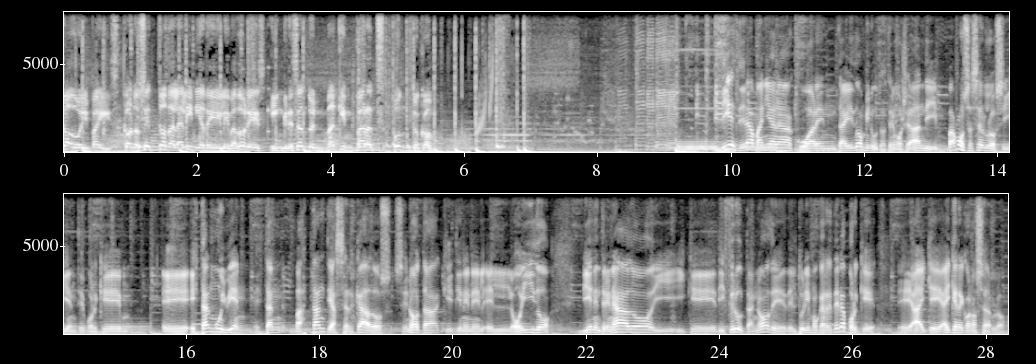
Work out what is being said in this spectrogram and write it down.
todo el país. Conoce toda la línea de elevadores ingresando en makinparts.com. 10 de la mañana, 42 minutos tenemos ya, Andy. Vamos a hacer lo siguiente, porque eh, están muy bien, están bastante acercados, se nota que tienen el, oído bien entrenado y, que disfrutan ¿no? del turismo carretera porque eh, hay, que, hay que reconocerlo.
